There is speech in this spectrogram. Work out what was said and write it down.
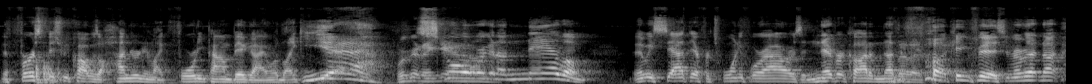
The first fish we caught was a hundred and like forty pound big guy, and we're like, yeah, We're gonna screw get we're gonna nail him. And then we sat there for 24 hours and never caught another, Another fucking fish. Remember that? Not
